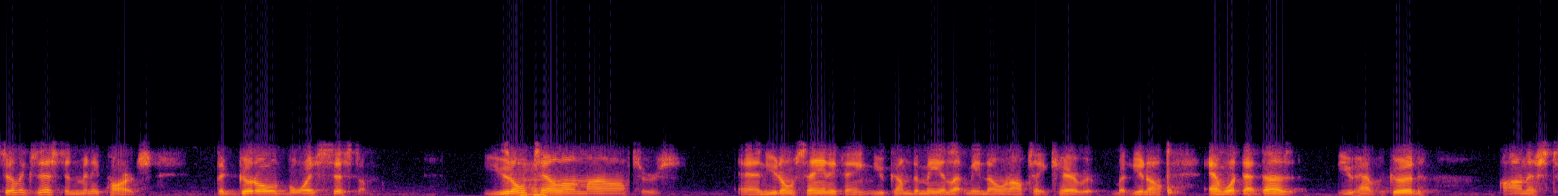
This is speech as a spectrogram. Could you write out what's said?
still exists in many parts. The good old boy system. You don't Mhm. tell on my officers, and you don't say anything. You come to me and let me know, and I'll take care of it. But you know, and what that does, you have a good, honest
